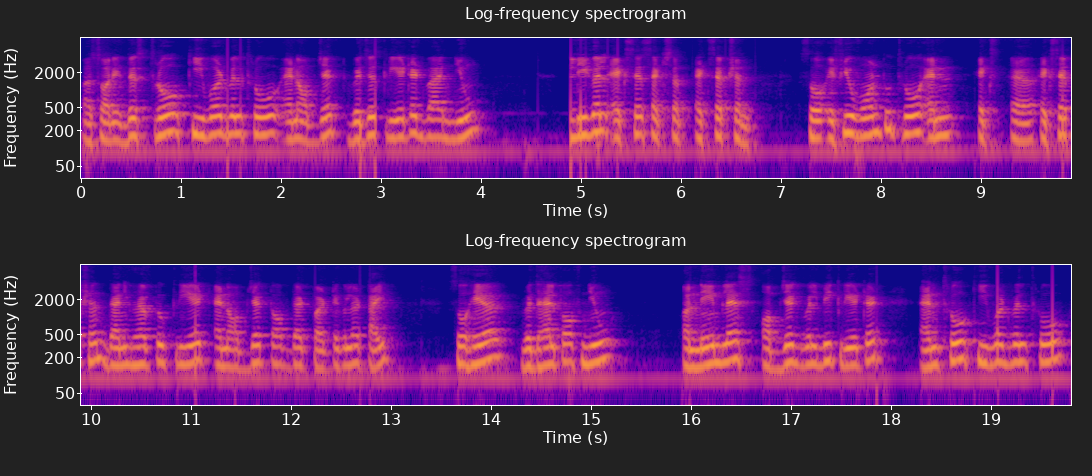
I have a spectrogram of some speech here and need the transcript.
uh, sorry this throw keyword will throw an object which is created by new illegal access exception. So if you want to throw an ex uh, exception then you have to create an object of that particular type. So here with the help of new a nameless object will be created and throw keyword will throw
